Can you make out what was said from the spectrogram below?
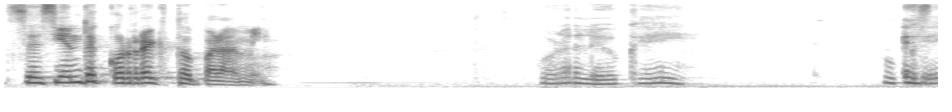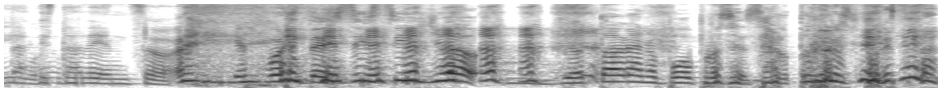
se siente correcto para mí. Órale, ok. Ok, está, wow. está denso. Qué fuerte, sí, sí, yo, yo todavía no puedo procesar tu respuesta.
